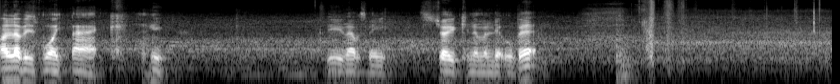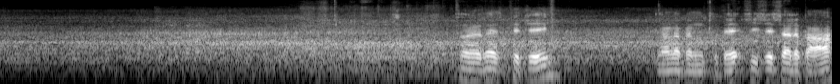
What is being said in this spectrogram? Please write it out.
I love his white back. He loves me stroking him a little bit. So there's Piggy. I love him to bits. He's just had a bath.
